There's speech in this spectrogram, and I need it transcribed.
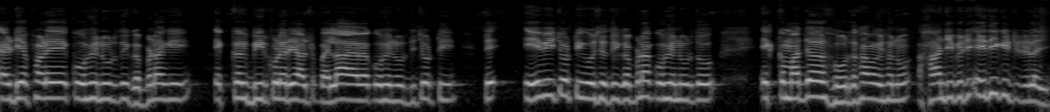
ਐਲਡੀਐਫ ਵਾਲੇ ਕੋਹੀਨੂਰ ਤੋਂ ਹੀ ਗੱਬਣਾ ਗੀ ਇੱਕ ਵੀਰ ਕੋਲੇ ਰਿਜ਼ਲਟ ਪਹਿਲਾਂ ਆਇਆ ਹੋਇਆ ਕੋਹੀਨੂਰ ਦੀ ਝੋਟੀ ਤੇ ਇਹ ਵੀ ਝੋਟੀ ਉਸੇ ਤੋਂ ਹੀ ਗੱਬਣਾ ਕੋਹੀਨੂਰ ਤੋਂ। ਇੱਕ ਮੱਝ ਹੋਰ ਦਿਖਾਵਾਂਗੇ ਤੁਹਾਨੂੰ। ਹਾਂਜੀ ਵੀਰ ਜੀ ਇਹਦੀ ਕੀ ਡਿਟੇਲ ਹੈ ਜੀ?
